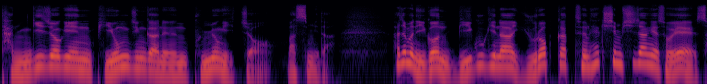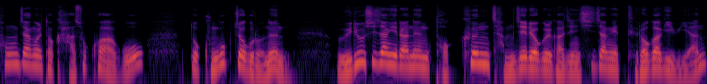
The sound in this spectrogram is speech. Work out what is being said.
단기적인 비용 증가는 분명히 있죠. 맞습니다. 하지만 이건 미국이나 유럽 같은 핵심 시장에서의 성장을 더 가속화하고 또 궁극적으로는 의료 시장이라는 더 큰 잠재력을 가진 시장에 들어가기 위한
